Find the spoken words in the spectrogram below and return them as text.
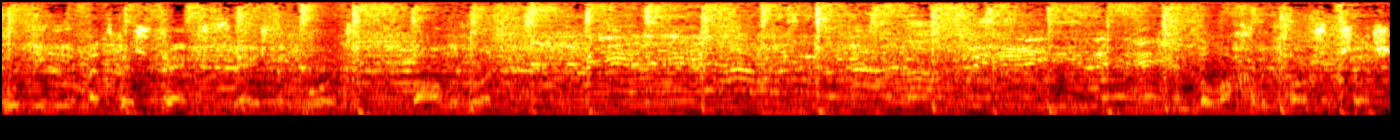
Hoe je hier met respect, vreselijk woord, behandeld wordt. Een belachelijk groot succes.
